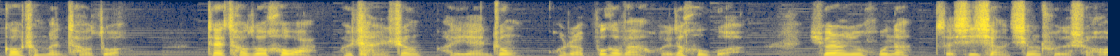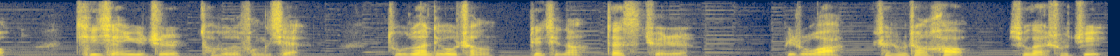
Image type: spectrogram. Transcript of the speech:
高成本操作，在操作后啊会产生很严重或者不可挽回的后果，需要让用户呢仔细想清楚的时候，提前预知操作的风险，阻断流程，并且呢再次确认。比如啊删除账号、修改数据、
